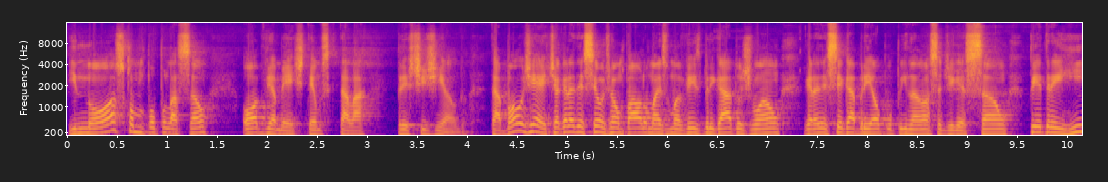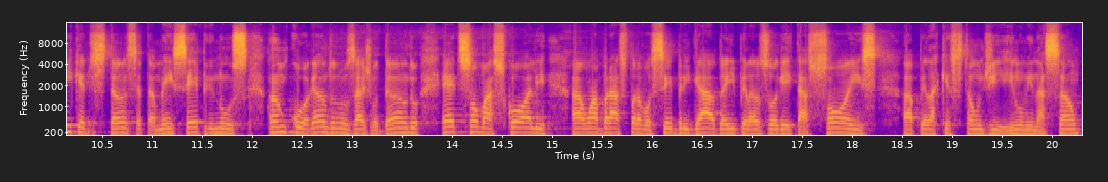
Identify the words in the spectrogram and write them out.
E nós, como população, obviamente, temos que estar lá prestigiando. Tá bom, gente? Agradecer ao João Paulo mais uma vez. Obrigado, João. Agradecer Gabriel Pupim na nossa direção. Pedro Henrique à distância também, sempre nos ancorando, nos ajudando. Edson Mascoli, ah, um abraço para você. Obrigado aí pelas orientações, ah, pela questão de iluminação.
